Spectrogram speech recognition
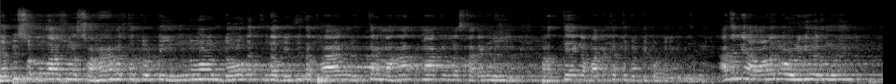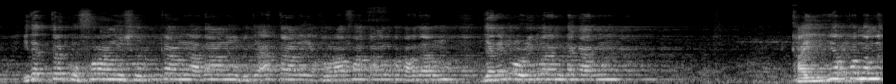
നബി സുല്ലാഹുവിന്റെ സ്വഹാബത്തെ തൊട്ട് ഇന്നോളം ലോകത്തിന്റെ വിവിധ ഭാഗങ്ങൾ ഇത്തരം മഹാത്മാക്കളുടെ സ്ഥലങ്ങളിൽ പ്രത്യേക ബറക്കത്ത് കിട്ടിക്കൊണ്ടിരിക്കുന്നത് അതല്ലേ ആളുകൾ ഒഴുകി വരുന്നത്? ഇതെത്ര കുഫറാണ് ഷിർക്കാണ് അതാണ് വിദാത്താണ് ഖുറാഫാത്താണ് എന്നൊക്കെ പറഞ്ഞാലും ജനങ്ങൾ ഒഴുകി വരാൻ എന്താ കാരണം? കയ്യപ്പം നമ്മൾ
